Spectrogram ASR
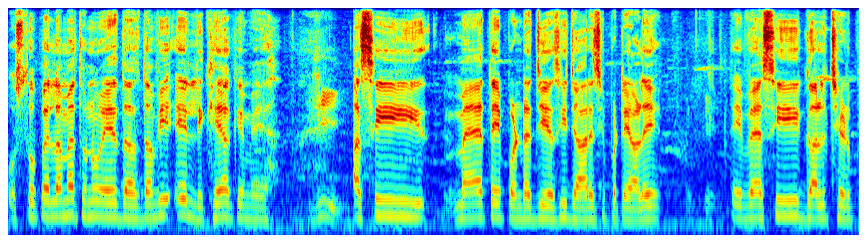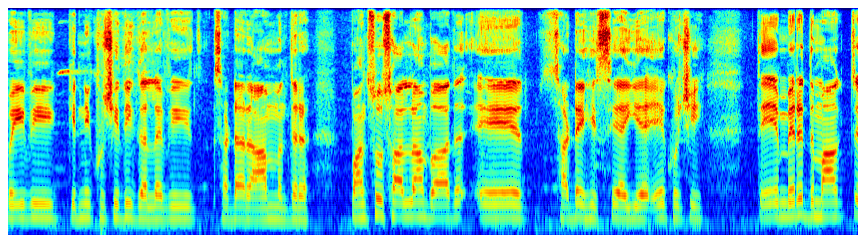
ਉਸ ਤੋਂ ਪਹਿਲਾਂ ਮੈਂ ਤੁਹਾਨੂੰ ਇਹ ਦੱਸਦਾ ਵੀ ਇਹ ਲਿਖਿਆ ਕਿਵੇਂ ਆ ਜੀ। ਅਸੀਂ ਮੈਂ ਤੇ ਪੰਡਤ ਜੀ ਅਸੀਂ ਜਾ ਰਹੇ ਸੀ ਪਟਿਆਲੇ। ਤੇ ਵੈਸੀ ਗੱਲ ਛਿੜ ਪਈ ਵੀ ਕਿੰਨੀ ਖੁਸ਼ੀ ਦੀ ਗੱਲ ਹੈ ਵੀ ਸਾਡਾ ਰਾਮ ਮੰਦਿਰ 500 ਸਾਲਾਂ ਬਾਅਦ ਇਹ ਸਾਡੇ ਹਿੱਸੇ ਆਈ ਹੈ ਇਹ ਖੁਸ਼ੀ। ਤੇ ਮੇਰੇ ਦਿਮਾਗ 'ਚ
